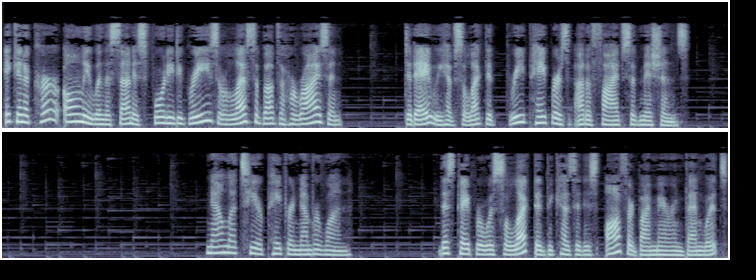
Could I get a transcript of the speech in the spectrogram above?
It can occur only when the sun is 40 degrees or less above the horizon Today we have selected three papers out of five submissions. Now let's hear paper number one. This paper was selected because it is authored by Maren Bennewitz,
